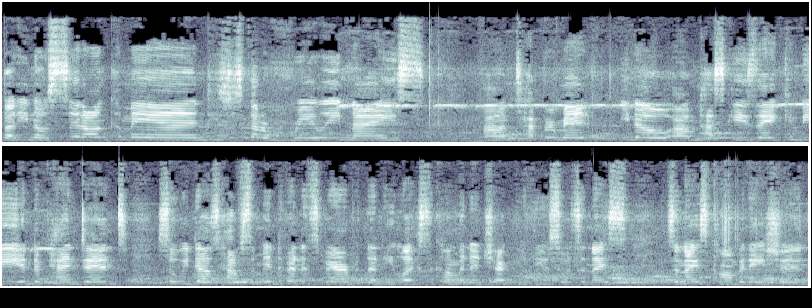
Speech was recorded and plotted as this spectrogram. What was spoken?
but you know, sit on command. He's just got a really nice um, temperament. You know, um, huskies they can be independent, so he does have some independent spirit. But then he likes to come in and check with you, so it's a nice it's a nice combination.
